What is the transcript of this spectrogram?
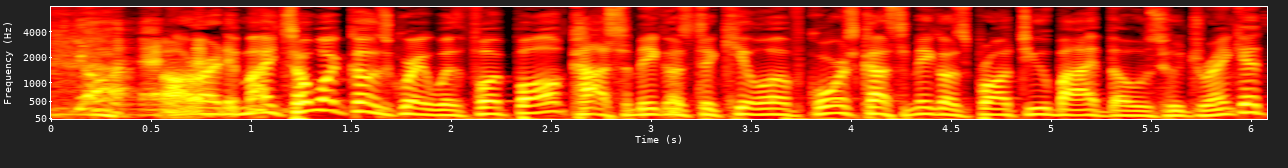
Go ahead. All righty, Mike. So, what goes great with football? Casamigos tequila, of course. Casamigos brought to you by those who drink it.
